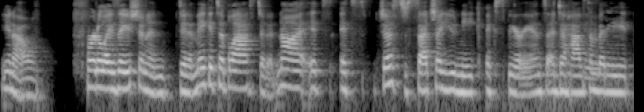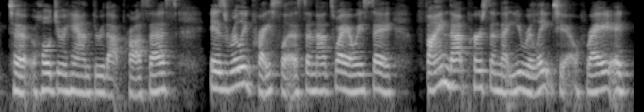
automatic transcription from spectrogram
you know, fertilization and did it make it to blast did it not? It's it's just such a unique experience and to have somebody to hold your hand through that process is really priceless and that's why i always say find that person that you relate to right? It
